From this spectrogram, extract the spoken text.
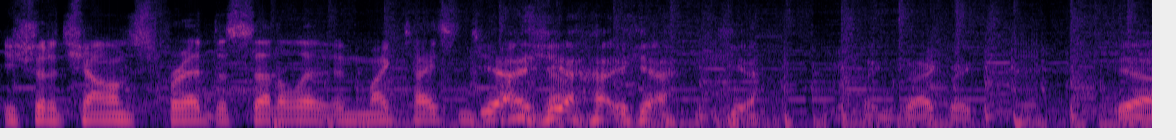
You should have challenged Fred to settle it in Mike Tyson's. Yeah, yeah, yeah, yeah, exactly. Yeah,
